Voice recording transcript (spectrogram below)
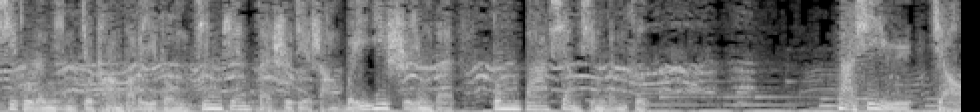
西族人民就创造了一种今天在世界上唯一使用的东巴象形文字。纳西语叫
